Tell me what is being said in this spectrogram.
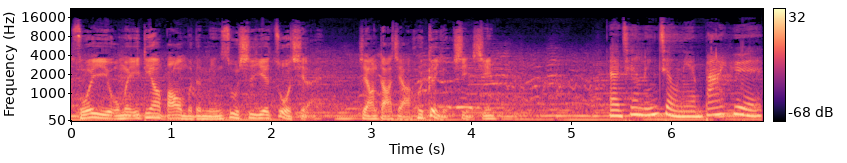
所以，我们一定要把我们的民宿事业做起来，这样大家会更有信心。两千零九年八月，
